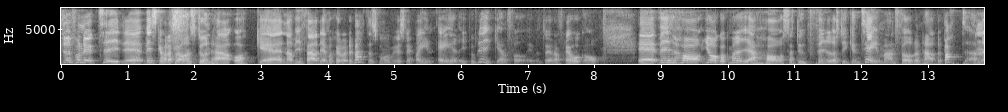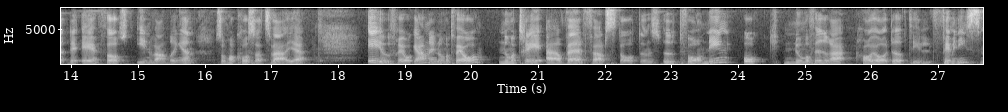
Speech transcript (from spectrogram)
Du får nog tid. Eh, vi ska hålla på en stund här och eh, när vi är färdiga med själva debatten så kommer vi att släppa in er i publiken för eventuella frågor. Eh, vi har, jag och Maria har satt upp fyra stycken teman för den här debatten. Det är först invandringen som har krossat Sverige. EU-frågan är nummer två. Nummer tre är välfärdsstatens utformning och nummer fyra har jag döpt till feminism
